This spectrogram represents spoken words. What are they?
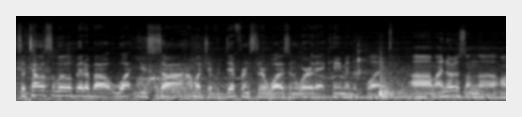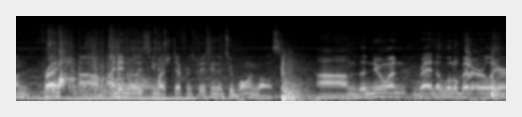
So tell us a little bit about what you saw, how much of a difference there was, and where that came into play. Um, I noticed on the on fresh, um, I didn't really see much difference between the two bowling balls. Um, the new one read a little bit earlier.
